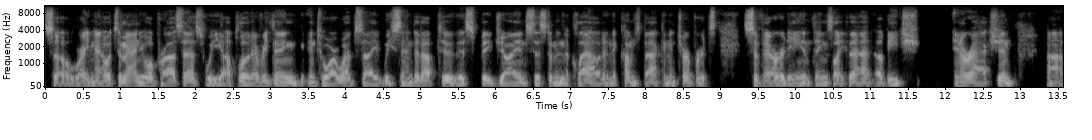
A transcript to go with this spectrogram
So right now it's a manual process. We upload everything into our website. We send it up to this big giant system in the cloud and it comes back and interprets severity and things like that of each interaction. Uh,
